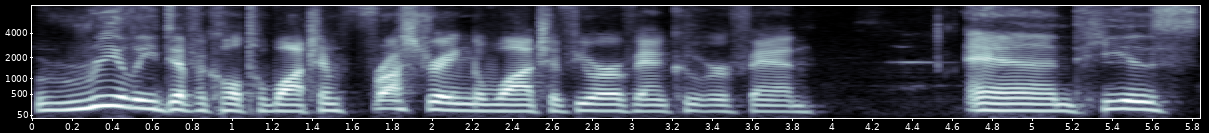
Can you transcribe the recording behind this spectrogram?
really difficult to watch and frustrating to watch if you're a Vancouver fan. And he is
